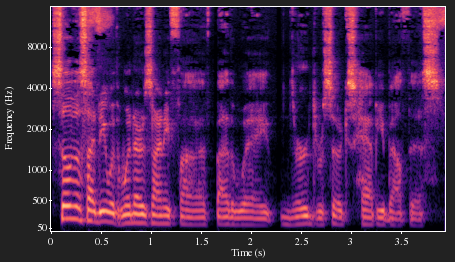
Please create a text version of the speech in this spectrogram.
So this idea with Windows 95, by the way, nerds were so happy about this.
